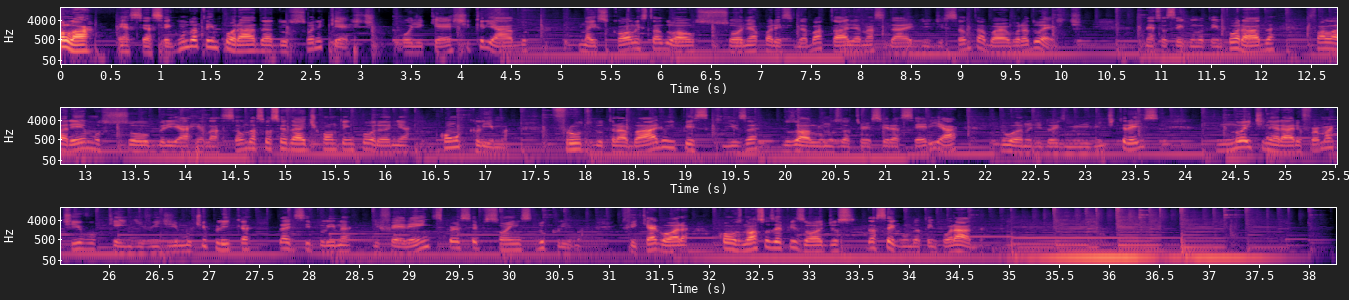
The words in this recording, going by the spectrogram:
Olá, essa é a segunda temporada do Sonicast, podcast criado na Escola Estadual Sônia Aparecida Batalha, na cidade de Santa Bárbara do Oeste. Nessa segunda temporada, falaremos sobre a relação da sociedade contemporânea com o clima, fruto do trabalho e pesquisa dos alunos da terceira série A do ano de 2023, no itinerário formativo Quem Divide e Multiplica, da disciplina Diferentes Percepções do Clima. Fique agora com os nossos episódios da segunda temporada.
